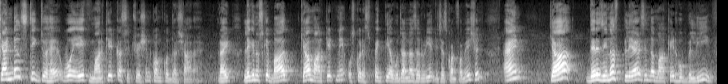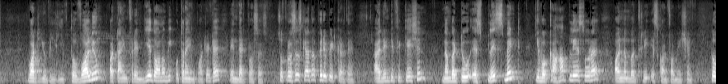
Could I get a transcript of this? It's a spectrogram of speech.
कैंडल स्टिक जो है, वो एक मार्केट का सिचुएशन को हमको दर्शा रहा है राइट लेकिन उसके बाद क्या मार्केट ने उसको रिस्पेक्ट दिया, वो जानना ज़रूरी है विच इज़ कॉन्फर्मेशन एंड क्या there is enough players in the market who believe what you believe तो वॉल्यूम और टाइम फ्रेम ये दोनों भी उतना ही इंपॉर्टेंट है in that process so process क्या था? फिर रिपीट करते हैं। Identification number two is placement कि वो कहाँ प्लेस हो रहा है, और नंबर थ्री इज़ कॉन्फर्मेशन तो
